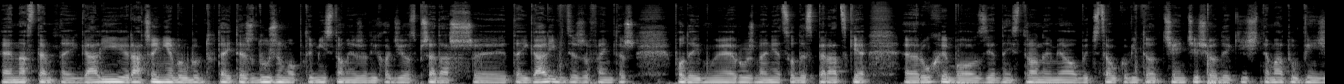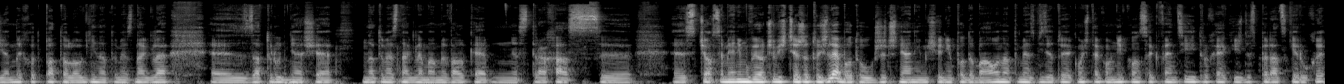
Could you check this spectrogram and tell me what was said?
e, następnej gali. Raczej nie byłbym tutaj też dużym optymistą, jeżeli chodzi o sprzedaż e, tej gali. Widzę, że Fame też podejmuje różne nieco desperackie e, ruchy, bo z jednej strony miało być całkowite odcięcie się od jakichś tematów więziennych, od patologii, natomiast nagle zatrudnia się, natomiast nagle mamy walkę stracha z, z ciosem. Ja nie mówię oczywiście, że to źle, bo to ugrzecznianie mi się nie podobało, natomiast widzę tu jakąś taką niekonsekwencję i trochę jakieś desperackie ruchy,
